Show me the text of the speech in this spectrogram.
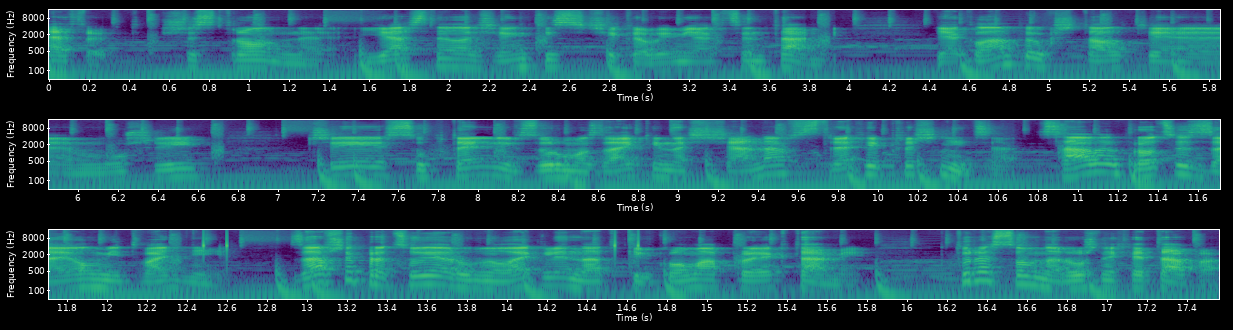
efekt. Przystronne, jasne łazienki z ciekawymi akcentami, jak lampy w kształcie muszli, czy subtelny wzór mozaiki na ścianach w strefie prysznica. Cały proces zajął mi dwa dni. Zawsze pracuję równolegle nad kilkoma projektami, które są na różnych etapach.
